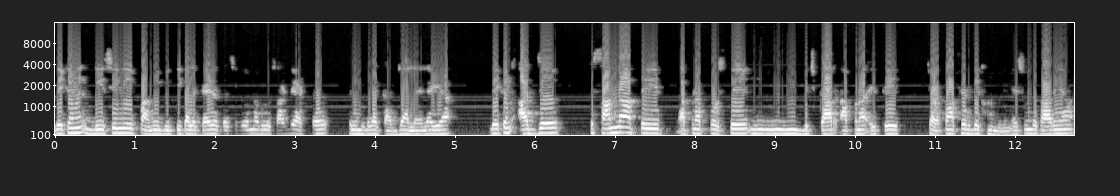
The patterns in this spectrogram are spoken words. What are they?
ਲੇਕਿਨ ਡੀਸੀ ਨੇ ਭਾਵੇਂ ਬੀਤੀ ਕੱਲ ਕਹਿ ਦਿੱਤਾ ਸੀ ਕਿ ਉਹਨਾਂ ਵੱਲੋਂ 8.5 ਕਿਲੋਮੀਟਰ ਦਾ ਕਬਜ਼ਾ ਲੈ ਲਿਆ ਗਿਆ, ਲੇਕਿਨ ਅੱਜ ਕਿਸਾਨਾਂ ਤੇ ਆਪਣਾ ਪੁਲਿਸ ਦੇ ਵਿਚਕਾਰ ਆਪਣਾ ਇੱਥੇ ਝੜਪਾਂ ਫਿਰ ਦੇਖਣ ਨੂੰ ਮਿਲੀਆਂ। ਇਸ ਨੂੰ ਦਿਖਾ ਰਹੇ ਹਾਂ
